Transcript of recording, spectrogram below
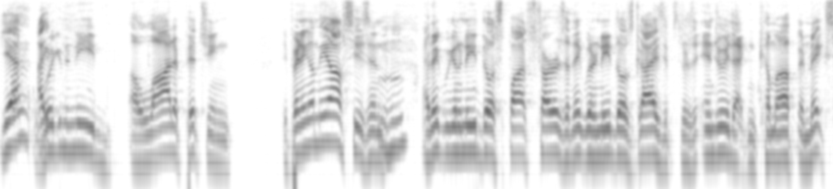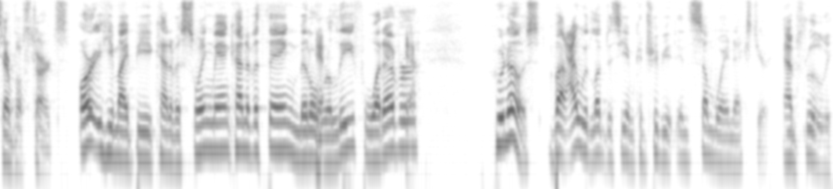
yeah, we're going to need a lot of pitching, depending on the offseason. Mm-hmm. I think we're going to need those spot starters. I think we're going to need those guys if there's an injury that can come up and make several starts. or he might be kind of a swingman kind of a thing, middle Yeah. relief, whatever. Yeah. Who knows? But I would love to see him contribute in some way next year. Absolutely.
